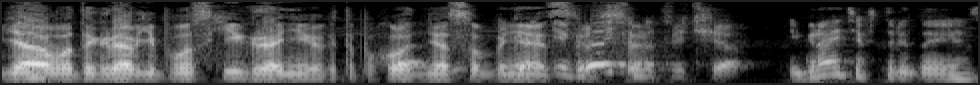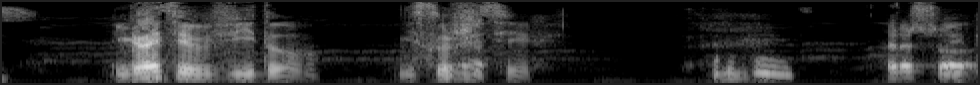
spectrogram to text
Я вот играю в японские игры, они как-то, походу, не особо меняются. Играйте всё. на Твиче. Играйте в 3DS. Играйте в Виту. Не слушайте их. 3DS. Хорошо.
